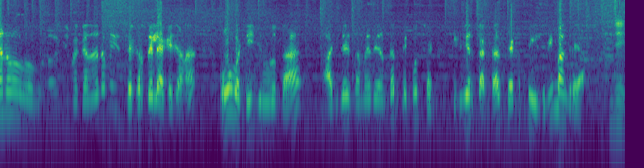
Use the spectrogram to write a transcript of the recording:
ਐਨ ਜਿਵੇਂ ਕਹਿੰਦੇ ਨਾ ਵੀ ਸਿਖਰ ਤੇ ਲੈ ਕੇ ਜਾਣਾ ਉਹ ਵੱਡੀ ਜ਼ਰੂਰਤ ਆ। ਅੱਜ ਦੇ ਸਮੇਂ ਦੇ ਅੰਦਰ ਦੇਖੋ ਸਿੱਖ ਕਲੀਅਰ ਕੱਟ ਆ ਸਿੱਖ ਭੀਖ ਨਹੀਂ ਮੰਗ ਰਿਹਾ। ਜੀ।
